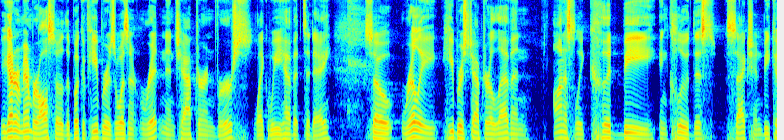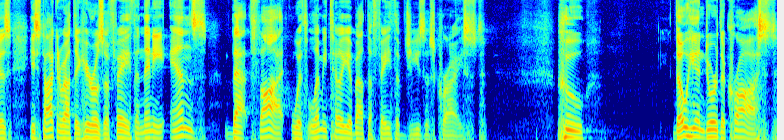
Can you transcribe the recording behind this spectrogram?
You got to remember also, the book of Hebrews wasn't written in chapter and verse like we have it today. So, really, Hebrews chapter 11 honestly could be include this section because he's talking about the heroes of faith and then he ends that thought with let me tell you about the faith of Jesus Christ who though he endured the cross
